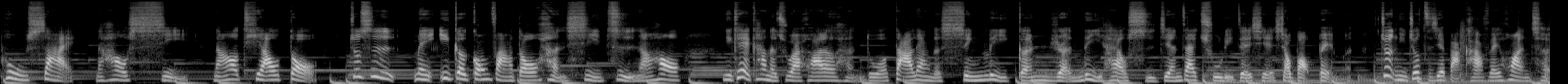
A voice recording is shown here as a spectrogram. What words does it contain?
曝晒，然后洗，然后挑豆，就是每一个工法都很细致，然后你可以看得出来花了很多大量的心力跟人力，还有时间在处理这些小宝贝们。就你就直接把咖啡换成。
